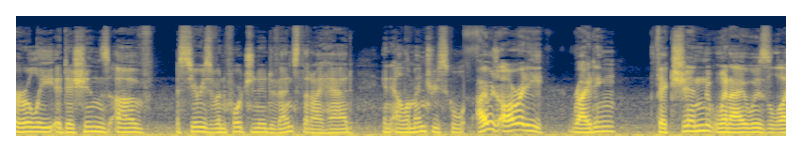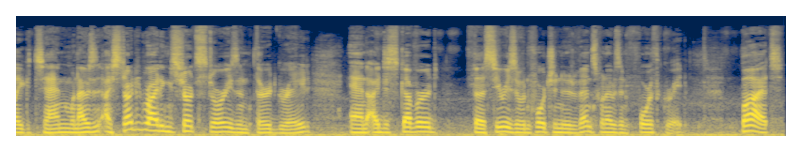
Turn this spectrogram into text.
early editions of a series of unfortunate events that I had in elementary school. I was already writing fiction when I was like 10 when I was I started writing short stories in 3rd grade and I discovered the series of unfortunate events when I was in 4th grade. But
